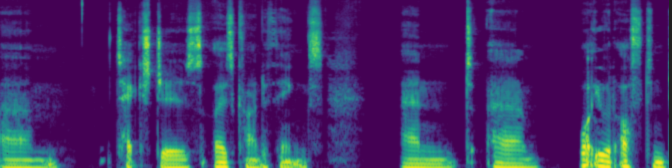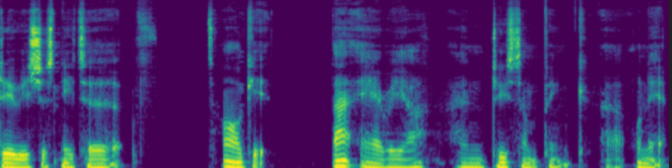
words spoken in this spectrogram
um, textures, those kind of things. And um, what you would often do is just need to target that area and do something uh, on it.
